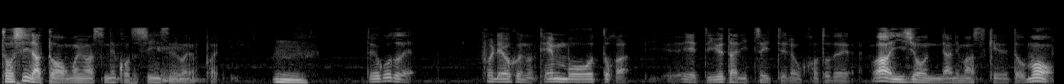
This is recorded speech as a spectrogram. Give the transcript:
年だとは思いますね、今年シーズンはやっぱり。うん。ということで、プレーオフの展望とか、えっ、と、ユタについてのことでは以上になりますけれども、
